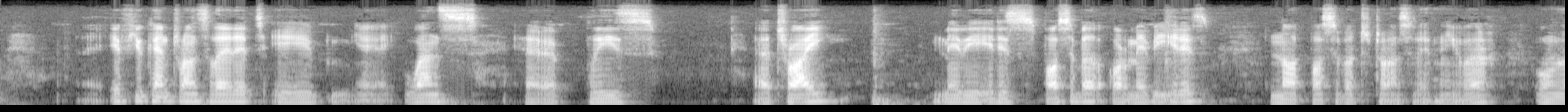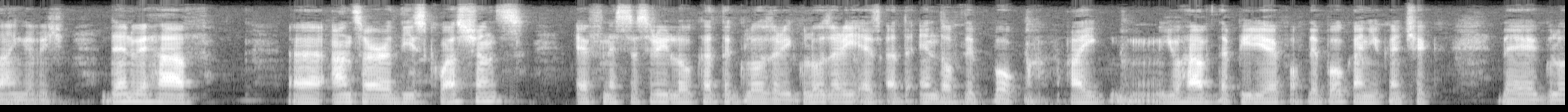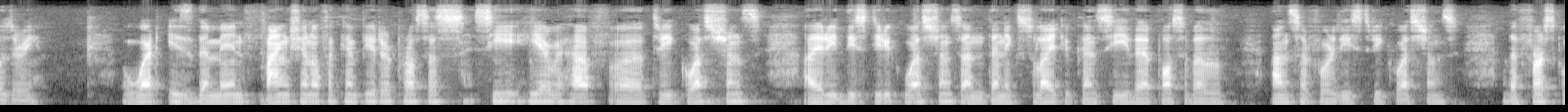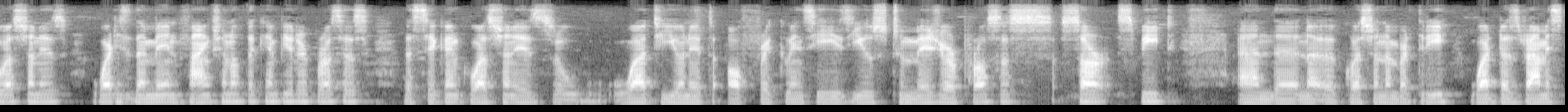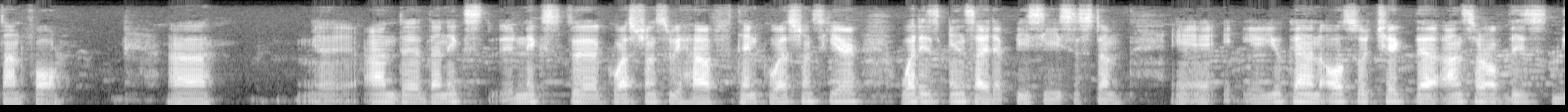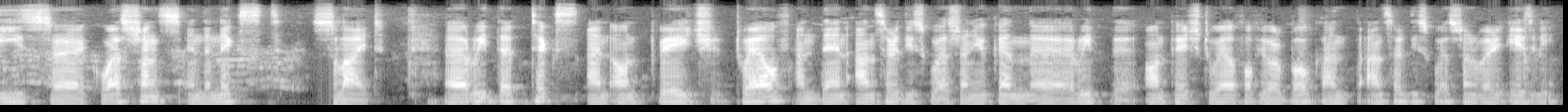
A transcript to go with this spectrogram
if you can translate it uh, once uh, please try. Maybe it is possible or maybe it is not possible to translate in your own language. Then we have uh, answer these questions. If necessary look at the glossary. Glossary is at the end of the book. I you have the PDF of the book and you can check the glossary. What is the main function of a computer process? See here we have uh, three questions. I read these three questions and the next slide you can see the possible answer for these three questions. The first question is what is the main function of the computer process? The second question is what unit of frequency is used to measure processor speed and uh, question number three what does RAM stand for? Uh, and uh, the next next uh, questions we have 10 questions here. What is inside a PC system? You can also check the answer of these these uh, questions in the next slide uh, read the text and on page 12 and then answer this question. You can uh, read the, on page 12 of your book and answer this question very easily.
